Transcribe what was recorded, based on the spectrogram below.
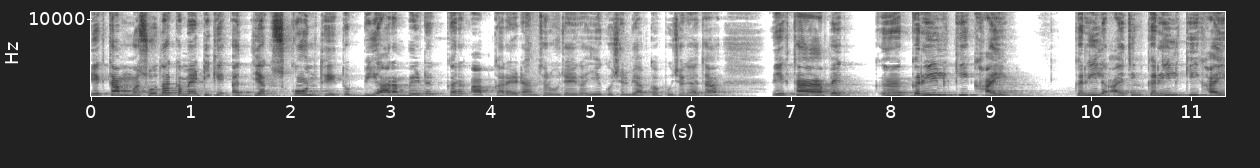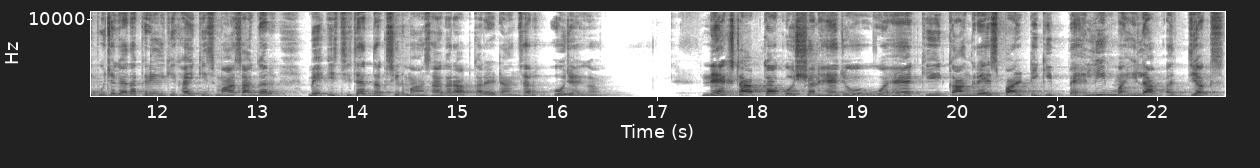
एक था, मसौदा कमेटी के अध्यक्ष कौन थे? तो बी आर अंबेडकर आपका राइट आंसर हो जाएगा। ये क्वेश्चन भी आपका पूछा गया था। एक था, यहाँ पे करील की खाई। करील आई थिंक करील की खाई पूछा गया था। करील की खाई किस महासागर में स्थित है? दक्षिण महासागर आपका राइट आंसर हो जाएगा। नेक्स्ट आपका क्वेश्चन है जो, वो है कि कांग्रेस पार्टी की पहली महिला अध्यक्ष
